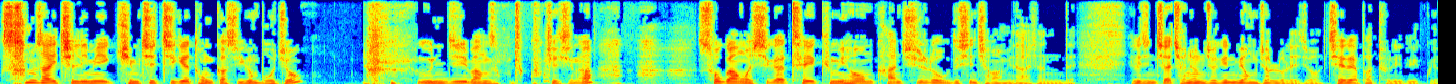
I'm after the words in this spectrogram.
3427님이 김치찌개 돈가스 이건 뭐죠? 은지 방송 듣고 계시나? 소강호 씨가 Take Me Home Country Road 신청합니다 하셨는데 이거 진짜 전형적인 명절 노래죠. 제 레파토리도 있고요.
